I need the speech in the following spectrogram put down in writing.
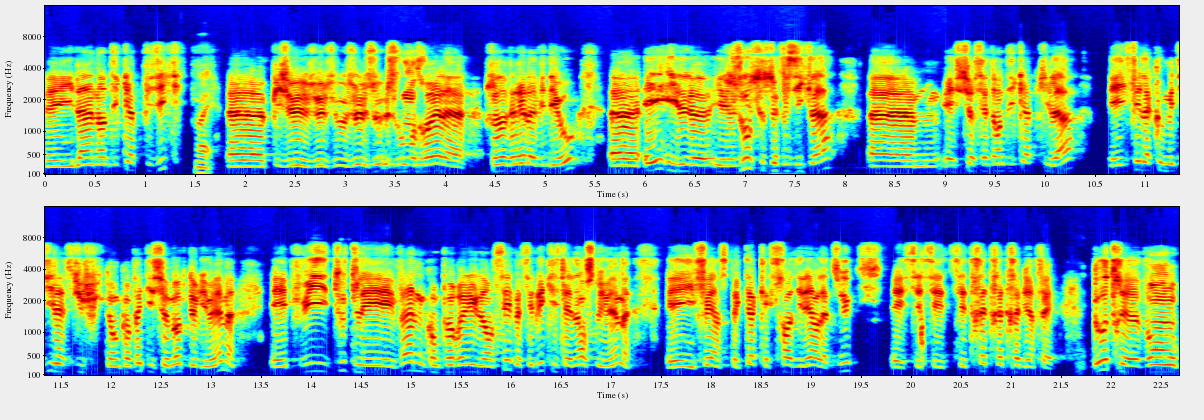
et il a un handicap physique. Ouais. Euh, puis je, je, je, je, je vous montrerai la, je vous enverrai la vidéo. Euh, et il, il joue sur ce physique-là euh, et sur cet handicap qu'il a. Et il fait la comédie là-dessus. Donc en fait, il se moque de lui-même. Et puis toutes les vannes qu'on pourrait lui lancer, ben, c'est lui qui se les lance lui-même. Et il fait un spectacle extraordinaire là-dessus. Et c'est très très très bien fait. D'autres euh, vont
